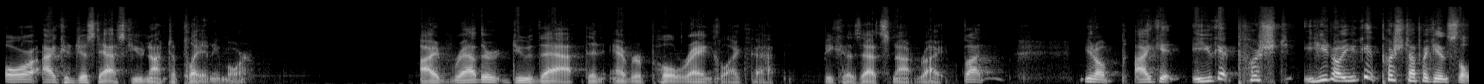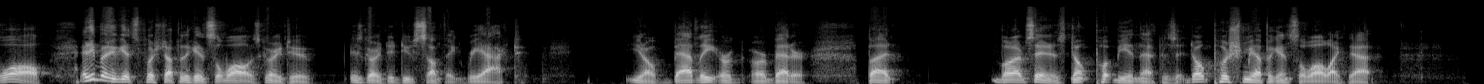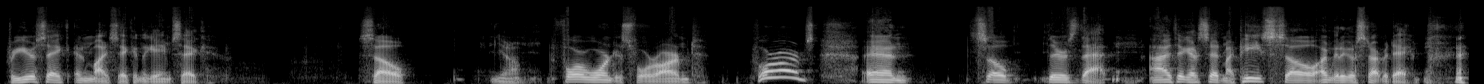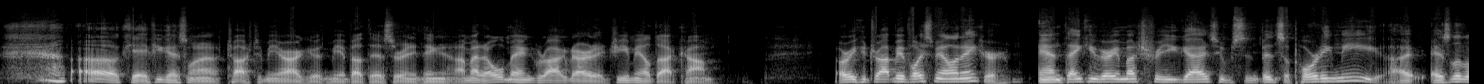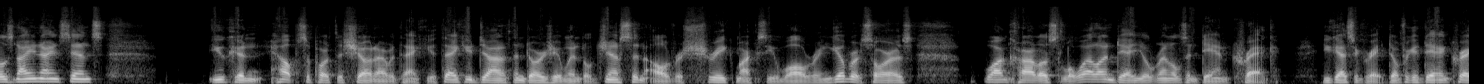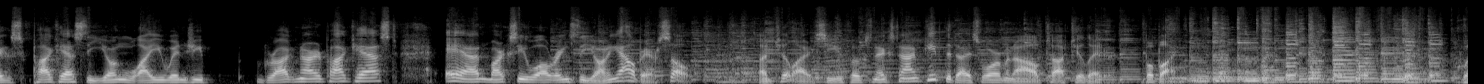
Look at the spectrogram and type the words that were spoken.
or I could just ask you not to play anymore. I'd rather do that than ever pull rank like that because that's not right. But you know, I get you get pushed, you know, you get pushed up against the wall. Anybody who gets pushed up against the wall is going to is going to do something, react, you know, badly or or better. But what I'm saying is don't put me in that position. Don't push me up against the wall like that. For your sake and my sake and the game's sake. So, you know, forewarned is forearmed. Forearms. And so there's that. I think I've said my piece, so I'm going to go start my day. okay, if you guys want to talk to me or argue with me about this or anything, I'm at oldmangrognard at gmail.com. Or you could drop me a voicemail on Anchor. And thank you very much for you guys who've been supporting me. Uh, as little as 99 cents, you can help support the show, and I would thank you. Thank you, Jonathan Dorje, Wendell Jensen, Oliver Shriek, C. Walring, Gilbert Soares, Juan Carlos Llewellyn, Daniel Reynolds, and Dan Craig. You guys are great. Don't forget Dan Craig's podcast, the Young YUNG Grognard podcast, and Mark C. Walring's The Yawning Owlbear. So, until I see you folks next time, keep the dice warm, and I'll talk to you later. Bye bye.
